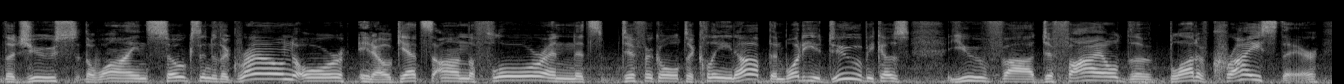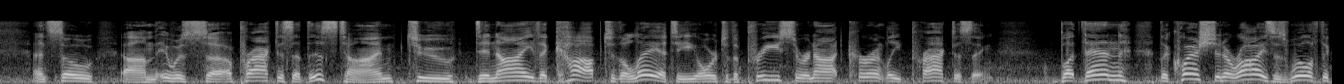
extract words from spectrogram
the juice, the wine soaks into the ground or, you know, gets on the floor and it's difficult to clean up, then what do you do? Because you've uh, defiled the blood of Christ there. And so um, it was uh, a practice at this time to deny the cup to the laity or to the priests who are not currently practicing. But then the question arises well, if the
